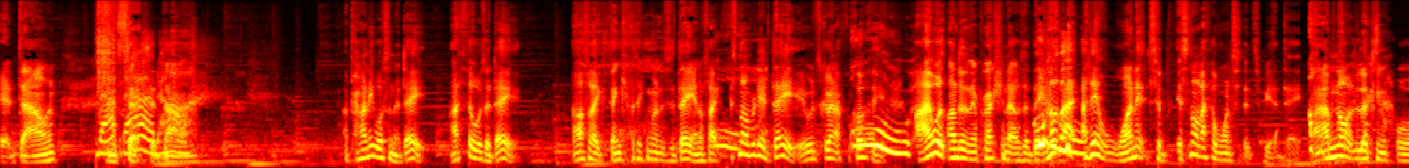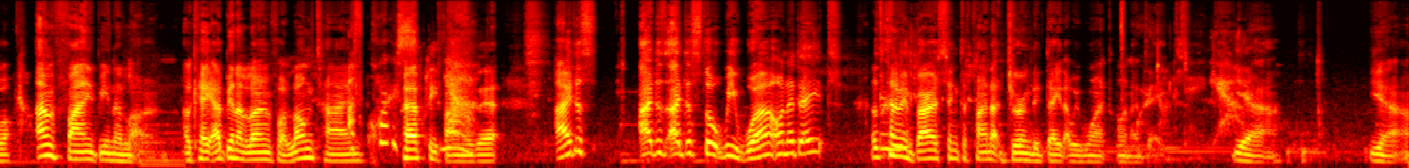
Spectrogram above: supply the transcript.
it down That and sets bad, it huh? down. Apparently, it wasn't a date. I thought it was a date. I was like, "Thank you for taking me on this date," and I was like, "It's not really a date. It was going out for coffee." Ooh, I was under the impression that it was a date. Not that. I didn't want it to. It's not like I wanted it to be a date. Oh, I'm not looking not. for. I'm fine being alone. Okay, I've been alone for a long time. of course. Perfectly fine yeah. with it. I just, I just, I just thought we were on a date. It was kind of Mhm. embarrassing to find out during the date that we weren't on a Weren't date. on a date, Yeah. Yeah, yeah,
